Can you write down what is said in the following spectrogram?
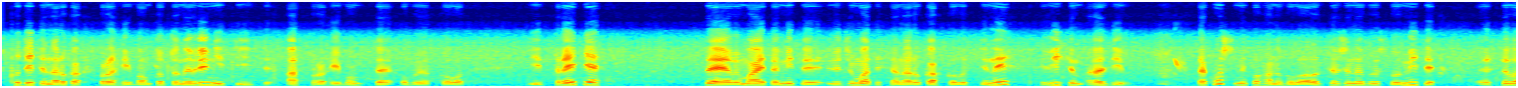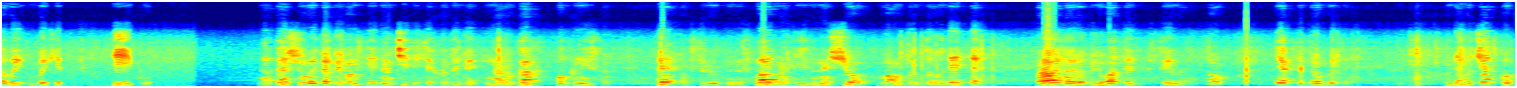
ходити на руках з прогибом, тобто не в рівній стійці, а з прогибом, це обов'язково. І третє, це ви маєте вміти віджиматися на руках коло стіни 8 разів. Також непогано було, але це вже не обов'язково. Вміти е, силовий вихід в стійку. На першому етапі вам слід навчитися ходити на руках по книжках. Це абсолютно не складно. Єдине, що вам тут доведеться правильно регулювати сили. Ну, як це зробити? Для початку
